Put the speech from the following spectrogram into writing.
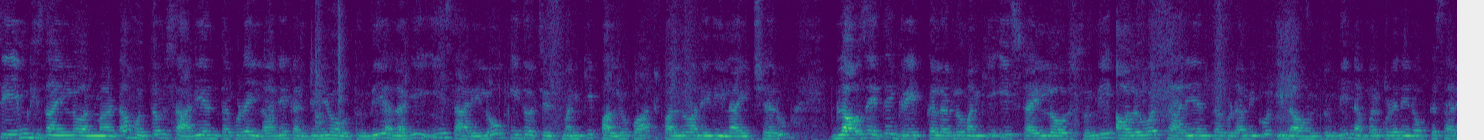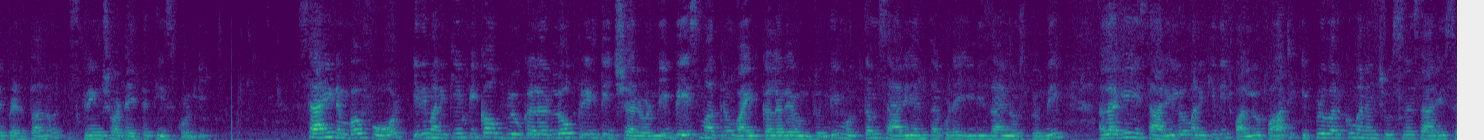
సేమ్ డిజైన్లో అన్నమాట. మొత్తం శారీ అంతా కూడా ఇలాగే కంటిన్యూ అవుతుంది. అలాగే ఈ శారీలో ఇది వచ్చేసి మనకి పళ్ళు పార్ట్ పళ్ళు అనేది ఇలా ఇచ్చారు. బ్లౌజ్ అయితే గ్రేప్ కలర్లో మనకి ఈ స్టైల్లో వస్తుంది. ఆల్ ఓవర్ శారీ అంతా కూడా మీకు ఇలా ఉంటుంది. నంబర్ కూడా నేను ఒక్కసారి పెడతాను. స్క్రీన్ షాట్ అయితే తీసుకోండి. శారీ నెంబర్ ఫోర్ ఇది మనకి పికాక్ బ్లూ కలర్లో ప్రింట్ ఇచ్చారు అండి బేస్ మాత్రం వైట్ కలరే ఉంటుంది. మొత్తం శారీ అంతా కూడా ఈ డిజైన్ వస్తుంది. అలాగే ఈ శారీలో మనకి ఇది పళ్ళు పార్ట్. ఇప్పటి వరకు మనం చూసిన శారీస్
